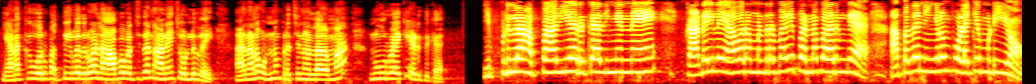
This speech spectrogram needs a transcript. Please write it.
எனக்கு ஒரு பத்து இருபது ரூபா லாபம் வச்சு தான் நானே சொல்லுவேன். அதனால ஒன்றும் பிரச்சனை இல்லாம நூறுரூவாய்க்கு எடுத்துக்க. இப்படிலாம் அப்பாவியா இருக்காதீங்கண்ணே கடையில வியாபாரம் பண்ற மாதிரி பண்ண பாருங்க. அப்பதான் நீங்களும் பொழைக்க முடியும்.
